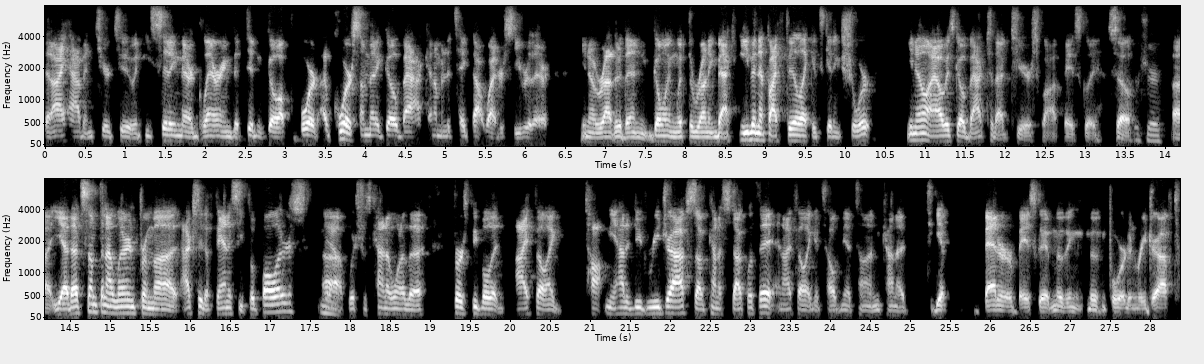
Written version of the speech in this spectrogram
that I have in tier two, and he's sitting there glaring that didn't go up the board. Of course, I'm going to go back and I'm going to take that wide receiver there, you know, rather than going with the running back, even if I feel like it's getting short. You know, I always go back to that tier spot basically. So, For sure. Uh, yeah, that's something I learned from uh, actually the fantasy footballers, uh, which was kind of one of the first people that I felt like taught me how to do redrafts. So I've kind of stuck with it, and I feel like it's helped me a ton, kind of to get better, basically at moving moving forward in redraft.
